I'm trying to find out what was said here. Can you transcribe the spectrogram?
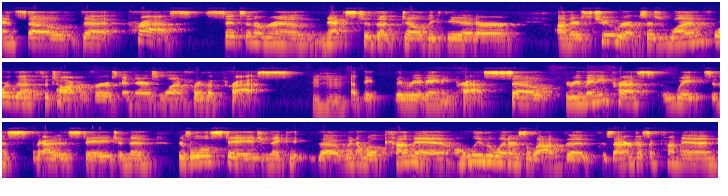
And so the press sits in a room next to the Dolby theater um, there's two rooms. There's one for the photographers and there's one for the press, mm-hmm. the, the, remaining press. So the remaining press waits in a, at a stage, and then there's a little stage, and they can, the winner will come in. Only the winner is allowed. The presenter doesn't come in.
